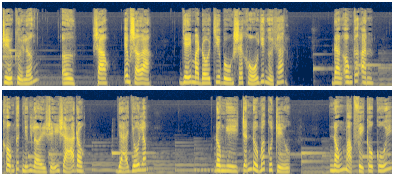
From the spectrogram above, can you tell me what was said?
Triệu cười lớn. Ừ, sao? Em sợ à? Vậy mà đòi chia buồn sẽ khổ với người khác. Đàn ông các anh không thích những lời rỉ rả đâu. Giả dối lắm. Đồng nghi tránh đôi mắt của Triệu. Nóng mặt vì câu cuối,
